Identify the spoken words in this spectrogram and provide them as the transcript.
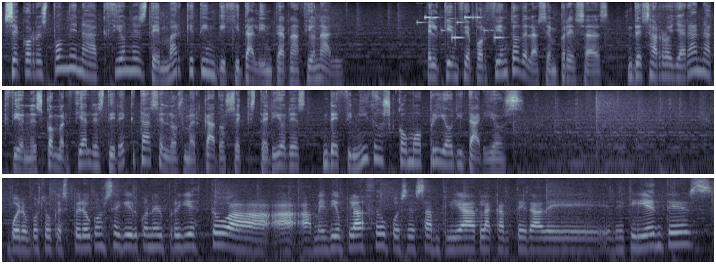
se corresponden a acciones de marketing digital internacional. El 15% de las empresas desarrollarán acciones comerciales directas en los mercados exteriores definidos como prioritarios. Bueno, pues lo que espero conseguir con el proyecto a, medio plazo pues es ampliar la cartera de, clientes,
